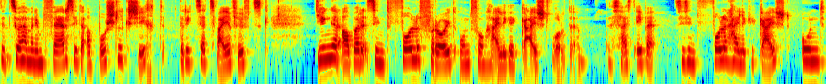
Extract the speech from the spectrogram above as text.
Dazu haben wir im Vers in der Apostelgeschichte 1352 die Jünger aber sind voller Freude und vom Heiligen Geist worden. Das heißt eben, sie sind voller Heiliger Geist und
